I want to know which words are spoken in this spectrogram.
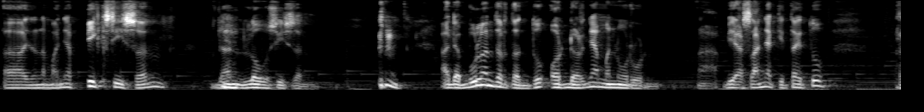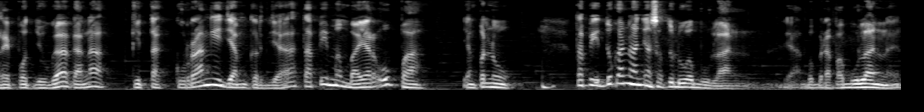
eh, yang namanya peak season dan low season. Ada bulan tertentu ordernya menurun. Nah, biasanya kita itu repot juga karena kita kurangi jam kerja tapi membayar upah yang penuh. Tapi itu kan hanya satu dua bulan, ya beberapa bulan. ya.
